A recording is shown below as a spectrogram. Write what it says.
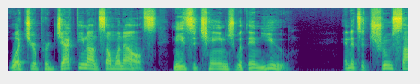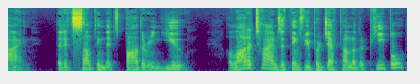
what you're projecting on someone else needs to change within you. And it's a true sign that it's something that's bothering you. A lot of times, the things we project on other people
